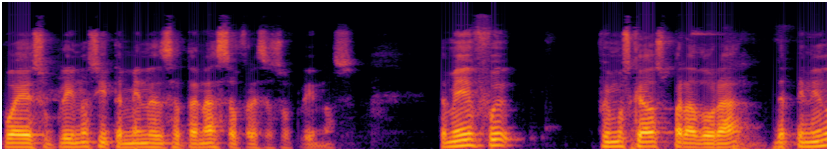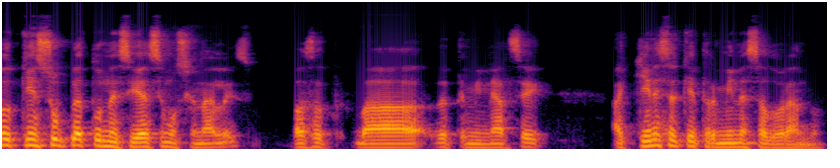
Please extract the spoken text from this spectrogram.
puede suplirnos y también Satanás ofrece suplirnos. También fui- fuimos creados para adorar, dependiendo de quién supla tus necesidades emocionales, va a determinarse a quién es el que terminas adorando.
